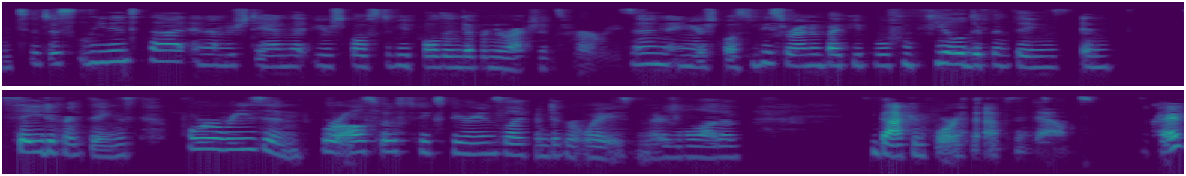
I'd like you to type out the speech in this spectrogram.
and to just lean into that and understand that you're supposed to be pulled in different directions for a reason and you're supposed to be surrounded by people who feel different things and say different things for a reason. We're all supposed to experience life in different ways and there's a lot of back and forth and ups and downs. Okay?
